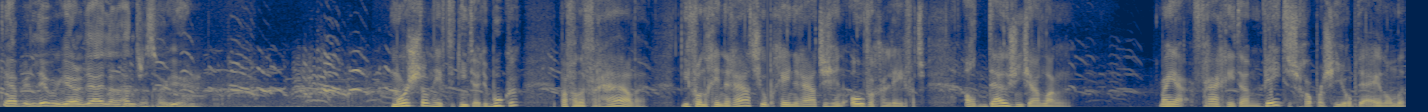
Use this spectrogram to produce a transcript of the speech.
They have been living here on the island hundreds of years. Morstan heeft het niet uit de boeken, maar van de verhalen die van generatie op generatie zijn overgeleverd, al duizend jaar lang. Maar ja, vraag je het aan wetenschappers hier op de eilanden...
